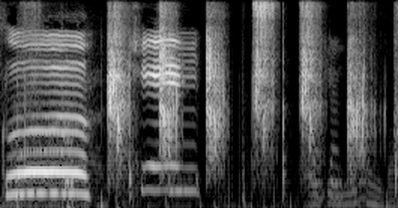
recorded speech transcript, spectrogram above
9 10 여기 이상이다.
